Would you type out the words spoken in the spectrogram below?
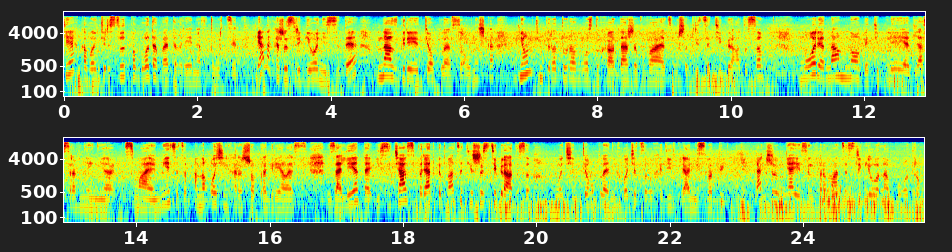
тех, кого интересует погода в это время в Турции. Я нахожусь в регионе Сиде, у нас греет теплое солнышко, днем температура воздуха даже бывает свыше 30 градусов, море намного теплее для сравнения с маем месяцем, оно очень хорошо прогрелось за лето и сейчас порядка 26 градусов, очень теплое, не хочется выходить прямо из воды. Также у меня есть информация с региона Бодрум,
